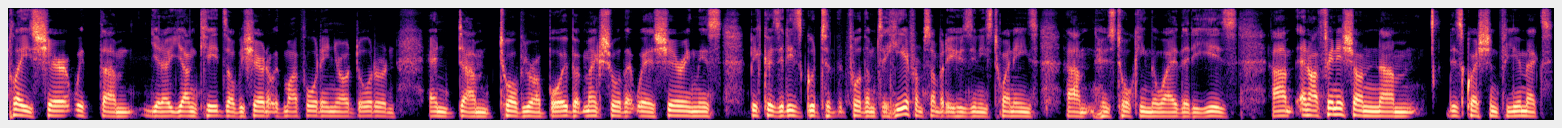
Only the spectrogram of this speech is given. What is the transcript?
please share it with um, you know young kids. I'll be sharing it with my 14 year old daughter and and um, 12 year old boy. But make sure that we're sharing this because it is good to, for them to hear from somebody who's in his 20s um, who's talking the way that he is. Um, and I finish on um, this question for you, Max.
